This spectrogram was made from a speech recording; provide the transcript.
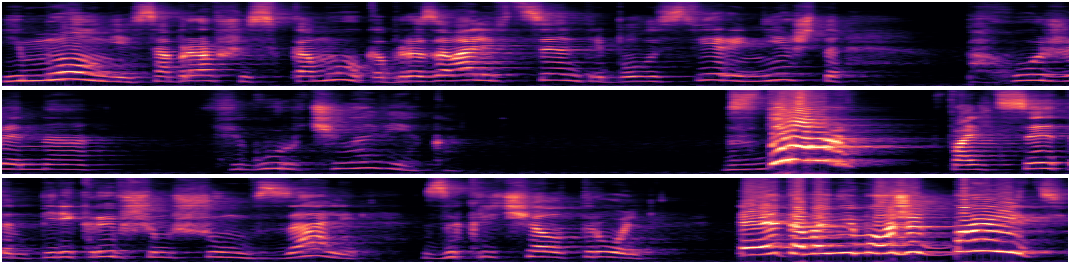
и молнии, собравшись в комок, образовали в центре полусферы нечто похожее на фигуру человека. «Вздор!» Фальцетом, перекрывшим шум в зале, закричал тролль – этого не может быть!»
